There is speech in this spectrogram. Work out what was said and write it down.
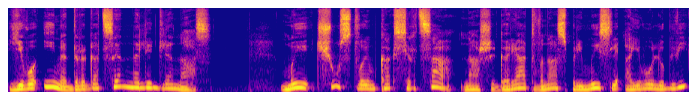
Его имя драгоценно ли для нас – мы чувствуем, как сердца наши горят в нас при мысли о Его любви?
